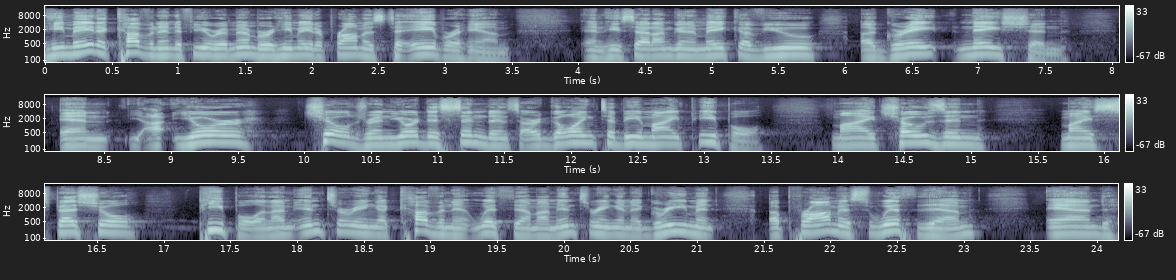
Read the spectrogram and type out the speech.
he made a covenant, if you remember, he made a promise to Abraham. And he said, I'm going to make of you a great nation, and uh, your children, your descendants, are going to be my people, my chosen, my special people. And I'm entering a covenant with them. I'm entering an agreement, a promise with them. And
